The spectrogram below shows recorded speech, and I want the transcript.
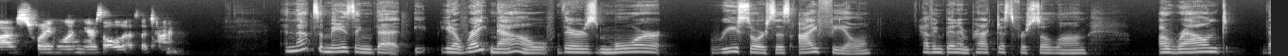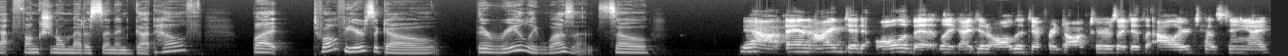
I was 21 years old at the time. And that's amazing that, you know, right now there's more resources, I feel, having been in practice for so long, around that functional medicine and gut health. But 12 years ago, there really wasn't. So Yeah, and I did all of it. Like I did all the different doctors. I did the allergy testing. I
